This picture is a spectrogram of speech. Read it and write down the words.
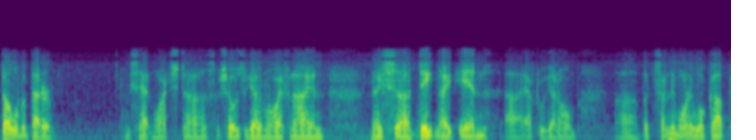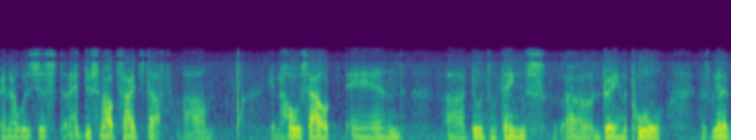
felt a little bit better. We sat and watched uh, some shows together, my wife and I, and nice uh, date night in uh, after we got home. Uh, but Sunday morning, woke up and I was just I had to do some outside stuff, um, getting hose out and uh, doing some things, uh, draining the pool because we got to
